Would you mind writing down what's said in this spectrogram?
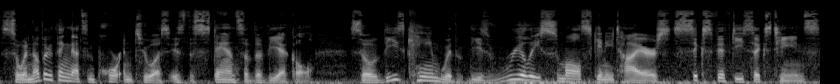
So another thing that's important to us is the stance of the vehicle. So these came with these really small skinny tires, 650 16s,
